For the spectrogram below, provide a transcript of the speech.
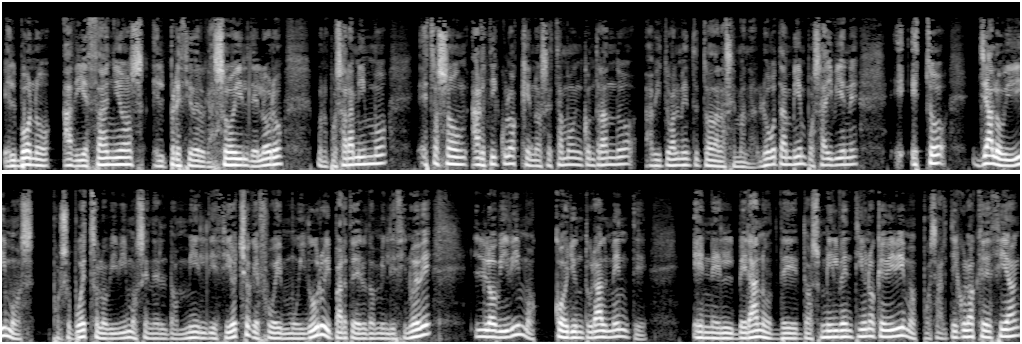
el bono a 10 años, el precio del gasoil, del oro. Bueno, pues ahora mismo estos son artículos que nos estamos encontrando habitualmente toda la semana. Luego también pues ahí viene, eh, esto ya lo vivimos por supuesto lo vivimos en el 2018, que fue muy duro, y parte del 2019, lo vivimos coyunturalmente en el verano de 2021 que vivimos, pues artículos que decían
